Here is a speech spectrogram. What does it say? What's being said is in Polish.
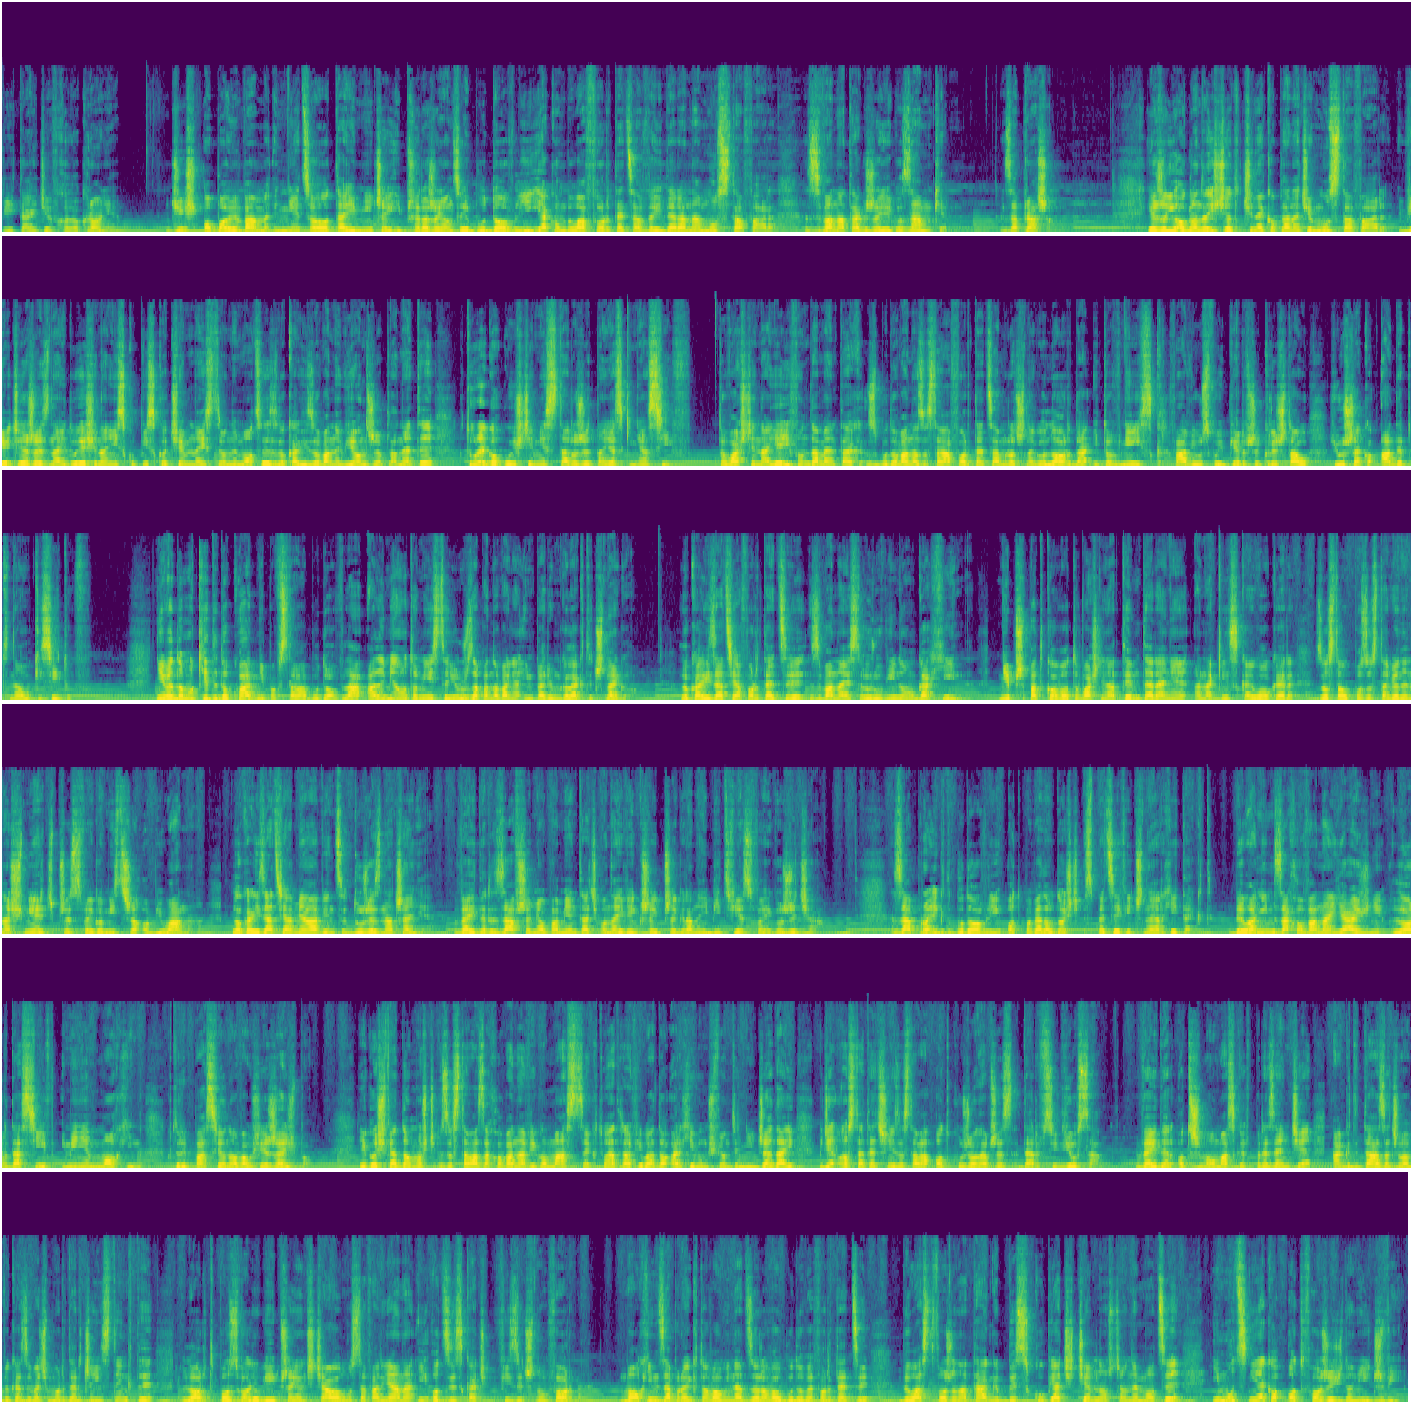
Witajcie w Holokronie. Dziś opowiem wam nieco o tajemniczej i przerażającej budowli, jaką była forteca Wejdera na Mustafar, zwana także jego zamkiem. Zapraszam. Jeżeli oglądaliście odcinek o planecie Mustafar, wiecie, że znajduje się na niej skupisko ciemnej strony mocy zlokalizowane w jądrze planety, którego ujściem jest starożytna jaskinia Sif. To właśnie na jej fundamentach zbudowana została forteca Mrocznego Lorda i to w niej skrwawił swój pierwszy kryształ już jako adept nauki Sithów. Nie wiadomo kiedy dokładnie powstała budowla, ale miało to miejsce już za panowania Imperium Galaktycznego. Lokalizacja fortecy zwana jest równiną Gahin. Nieprzypadkowo to właśnie na tym terenie Anakin Skywalker został pozostawiony na śmierć przez swojego mistrza Obi-Wana. Lokalizacja miała więc duże znaczenie. Vader zawsze miał pamiętać o największej przegranej bitwie swojego życia. Za projekt budowli odpowiadał dość specyficzny architekt. Była nim zachowana jaźń Lorda Sith imieniem Mochin, który pasjonował się rzeźbą. Jego świadomość została zachowana w jego masce, która trafiła do archiwum świątyni Jedi, gdzie ostatecznie została odkurzona przez Darth Sidiousa. Vader otrzymał maskę w prezencie, a gdy ta zaczęła wykazywać mordercze instynkty, Lord pozwolił jej przejąć ciało Mustafariana i odzyskać fizyczną formę. Mochin zaprojektował i nadzorował budowę fortecy. Była stworzona tak, by skupiać ciemną stronę mocy i móc niejako otworzyć do niej drzwi.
